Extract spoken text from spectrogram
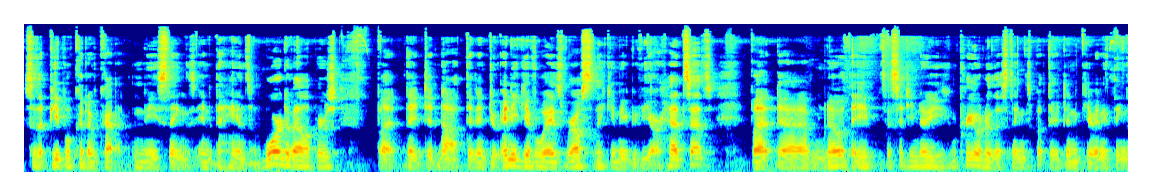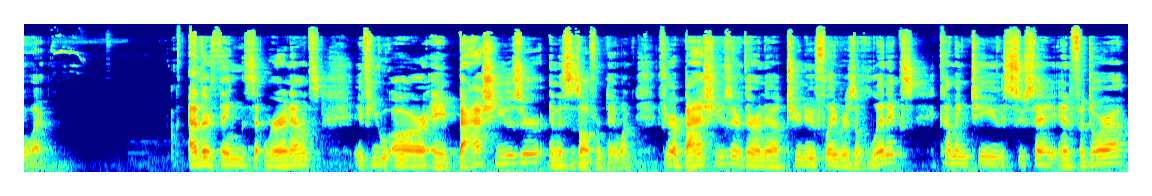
so that people could have gotten these things into the hands of more developers but they did not. They didn't do any giveaways. We're also thinking maybe VR headsets, but um, no, they, said, you know, you can pre order those things, but they didn't give anything away. Other things that were announced if you are a Bash user, and this is all from day one, if you're a Bash user, there are now two new flavors of Linux coming to you SUSE and Fedora.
